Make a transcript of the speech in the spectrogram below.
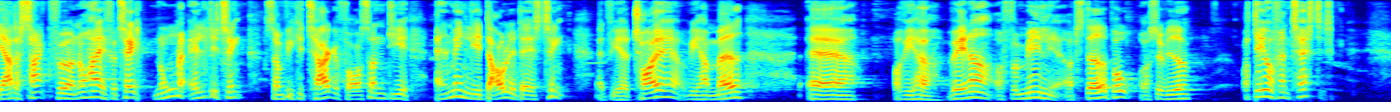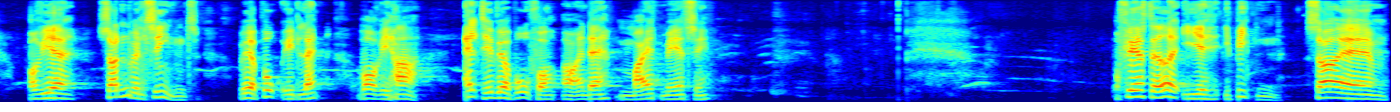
jeg der sang før, nu har I fortalt nogle af alle de ting, som vi kan takke for. Sådan de almindelige dagligdags ting. At vi har tøj, her, vi har mad, øh, og vi har venner og familie og et sted at bo og så videre. Og det er jo fantastisk. Og vi er sådan velsignet ved at bo i et land, hvor vi har alt det, vi har brug for, og endda meget mere til. Og flere steder i, i Bibelen, så, øh,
